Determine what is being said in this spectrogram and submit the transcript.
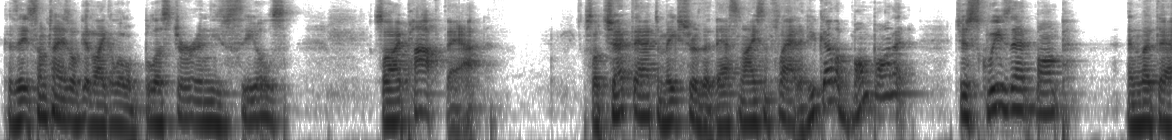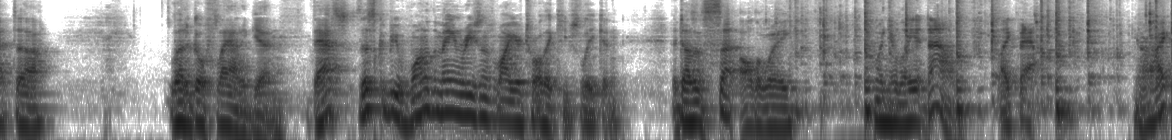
because they sometimes will get like a little blister in these seals. So I popped that. So check that to make sure that that's nice and flat. If you got a bump on it, just squeeze that bump and let that uh, let it go flat again. That's this could be one of the main reasons why your toilet keeps leaking. It doesn't set all the way when you lay it down like that. All right.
